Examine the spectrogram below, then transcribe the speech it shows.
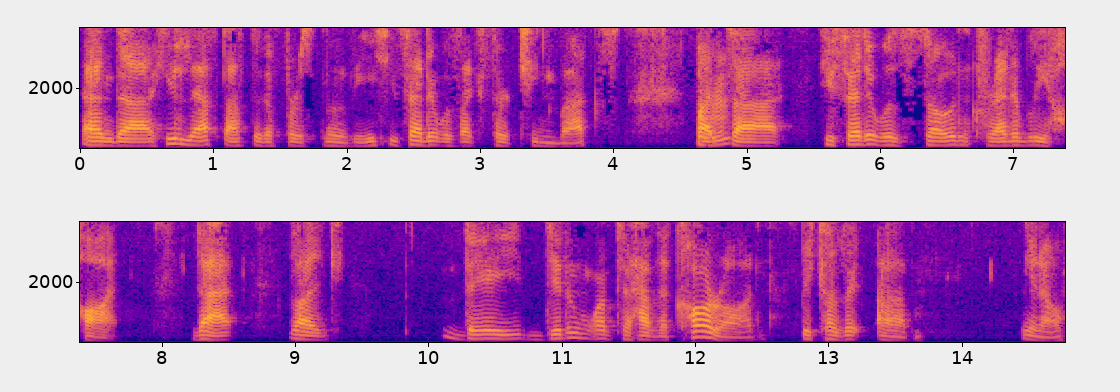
and uh, he left after the first movie he said it was like 13 bucks but Mhm. uh, he said it was so incredibly hot that like they didn't want to have the car on because it um you know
